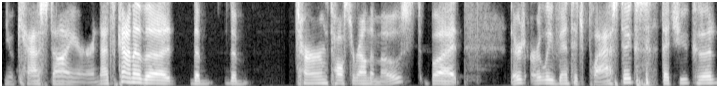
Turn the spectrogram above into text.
You know, cast iron. That's kind of the the the term tossed around the most, but there's early vintage plastics that you could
